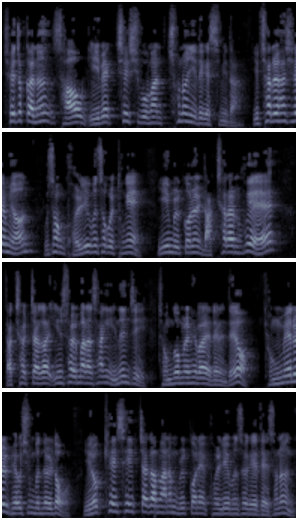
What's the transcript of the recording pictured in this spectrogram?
최저가는 4억 275만 천 원이 되겠습니다. 입찰을 하시려면 우선 권리 분석을 통해 이 물건을 낙찰한 후에 낙찰자가 인수할 만한 사항이 있는지 점검을 해봐야 되는데요. 경매를 배우신 분들도 이렇게 세입자가 많은 물건의 권리 분석에 대해서는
